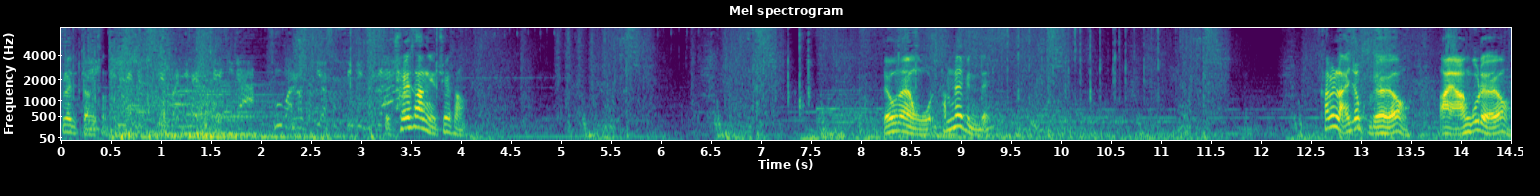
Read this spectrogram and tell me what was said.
클레드 입장에서 네, 최상이에요 최상. 레오나 형 3렙인데 카밀 라인전 구려요. 아니 안 구려요.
